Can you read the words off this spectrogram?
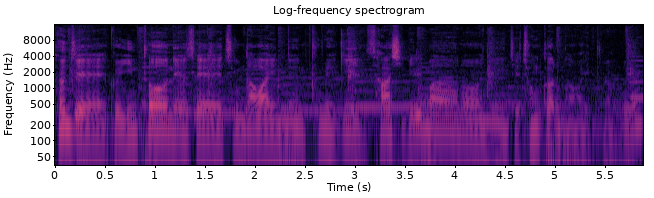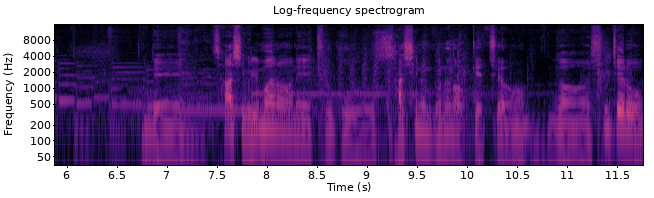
현재 그 인터넷에 지금 나와 있는 금액이 41만 원이 이제 정가로 나와 있더라고요. 근데 41만 원에 주고 사시는 분은 없겠죠. 어, 실제로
